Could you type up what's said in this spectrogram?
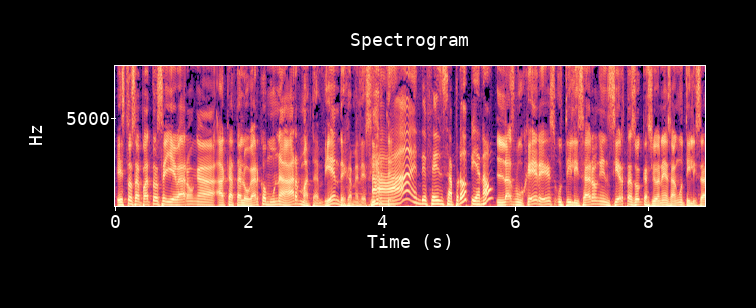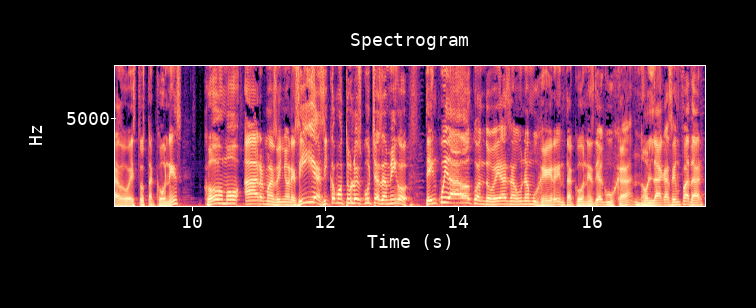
estos zapatos se llevaron a, a catalogar como una arma también, déjame decirte. Ah, en defensa propia, ¿no? Las mujeres utilizaron en ciertas ocasiones, han utilizado estos tacones como armas, señores. Y así como tú lo escuchas, amigo, ten cuidado cuando veas a una mujer en tacones de aguja, no la hagas enfadar.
